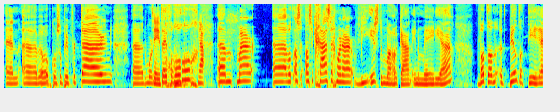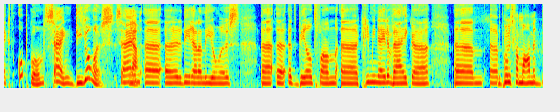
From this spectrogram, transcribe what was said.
en eh, de opkomst van Pim Fortuyn, eh de moord op Theo Theo van van Gogh. Ja. Ehm, maar eh, want als, als ik ga zeg maar naar wie is de Marokkaan in de media... Wat dan het beeld dat direct opkomt, zijn die jongens. Zijn eh, eh, die rellende jongens. eh, eh, het beeld van eh, criminele wijken. ehm, eh, De buurt van Mohammed B.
